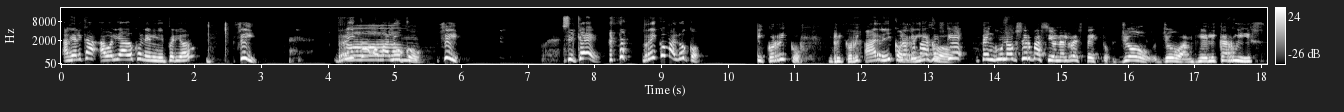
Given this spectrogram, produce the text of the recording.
Angélica, ¿ha boleado con el periodo? Sí. ¿Rico o maluco? Sí, ¿Sí qué? ¿Rico o maluco? rico, rico, rico, rico. Ah, rico, Lo que rico. pasa es que tengo una observación al respecto. Yo, yo, Angélica Ruiz,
